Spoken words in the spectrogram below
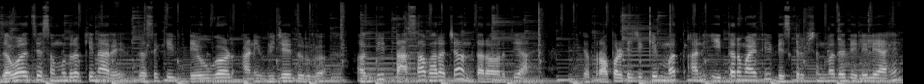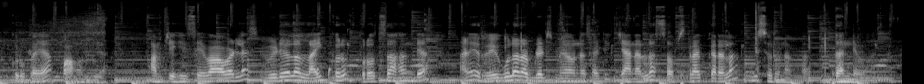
जवळचे समुद्र किनारे जसे की देवगड आणि विजयदुर्ग अगदी तासाभराच्या अंतरावरती आहे. या प्रॉपर्टीची किंमत आणि इतर माहिती डिस्क्रिप्शनमध्ये दिलेली आहे. कृपया पाहून घ्या. आमची ही सेवा आवडल्यास व्हिडिओला लाईक करून प्रोत्साहन द्या आणि रेग्युलर अपडेट्स मिळवण्यासाठी चॅनलला सबस्क्राईब करायला विसरू नका. धन्यवाद.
